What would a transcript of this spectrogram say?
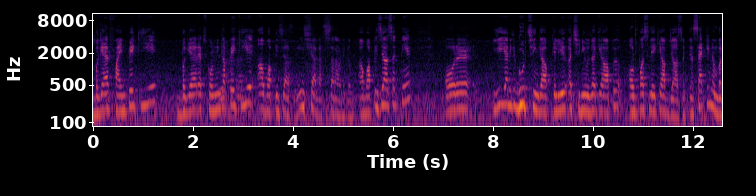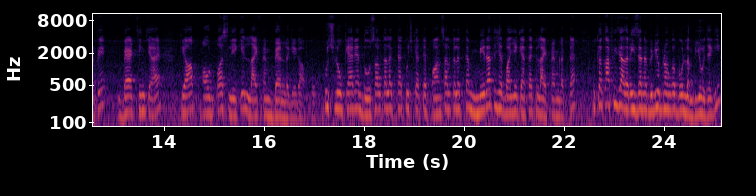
बगैर फाइन पे किए, बगैर एक्सकाउंटिंग का पे किए, आप वापस जा सकते हैं। इंशाल्लाह सलाम आप वापस जा सकते हैं और ये यानी कि गुड थिंग है आपके लिए। अच्छी न्यूज़ है कि आप आउट पास लेके आप जा सकते हैं। सेकंड नंबर पे बैड थिंग क्या है? कि आप आउट पास लेके लाइफ टाइम बैन लगेगा आपको। कुछ लोग कह रहे हैं, दो साल का लगता है, कुछ कहते हैं, पाँच साल का लगता है। मेरा तजर्बा ये कहता है कि लाइफ टाइम लगता है। उसका काफ़ी ज़्यादा रीज़न है वीडियो बनाऊँगा, बहुत लंबी हो जाएगी।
